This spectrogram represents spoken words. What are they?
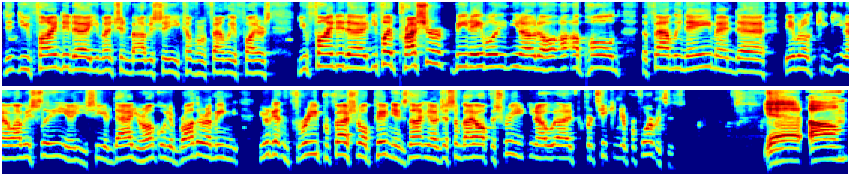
Did you find it? Uh, you mentioned obviously you come from a family of fighters. You find it? Uh, you find pressure being able, you know, to uh, uphold the family name and uh, be able to, you know, obviously you, you see your dad, your uncle, your brother. I mean, you're getting three professional opinions, not you know just some guy off the street, you know, uh, critiquing your performances. Yeah, um,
